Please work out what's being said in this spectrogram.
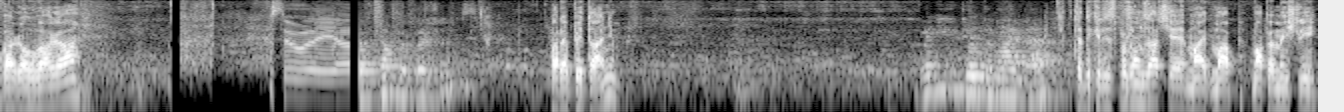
Uwaga, uwaga. Parę pytań. Wtedy, kiedy sporządzacie mind map, mapę myśli,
